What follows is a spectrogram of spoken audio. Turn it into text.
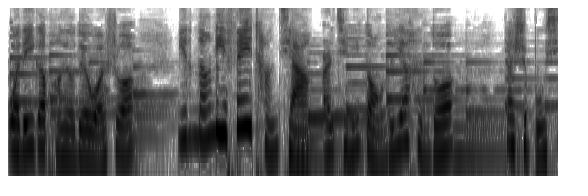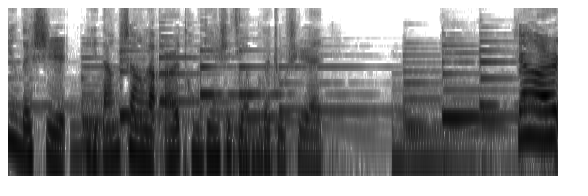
我的一个朋友对我说。你的能力非常强，而且你懂得也很多，但是不幸的是，你当上了儿童电视节目的主持人。然而，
